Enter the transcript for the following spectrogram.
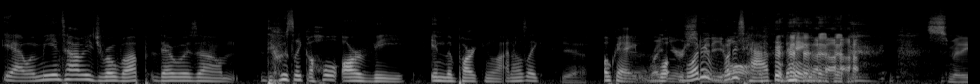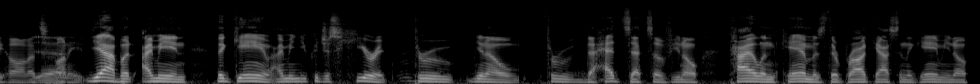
Yeah, when me and Tommy drove up, there was um there was like a whole RV in the parking lot, and I was like, Yeah. okay, Yeah, right what near what, Smitty what is Hall. happening? Smiddy Hall, that's Yeah. funny. Yeah, but I mean, the game. I mean, you could just hear it through, you know, through the headsets of, you know, Kyle and Cam as they're broadcasting the game. You know,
